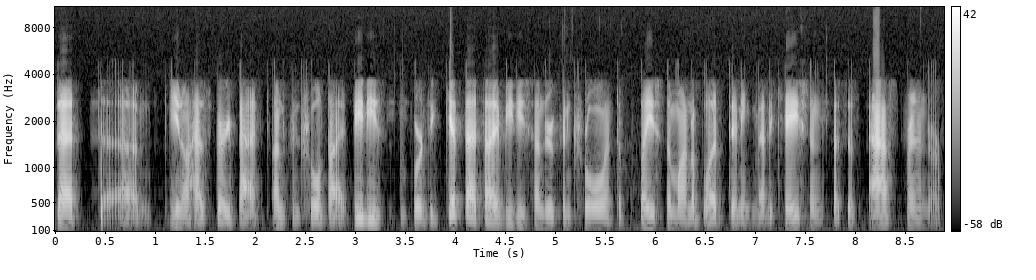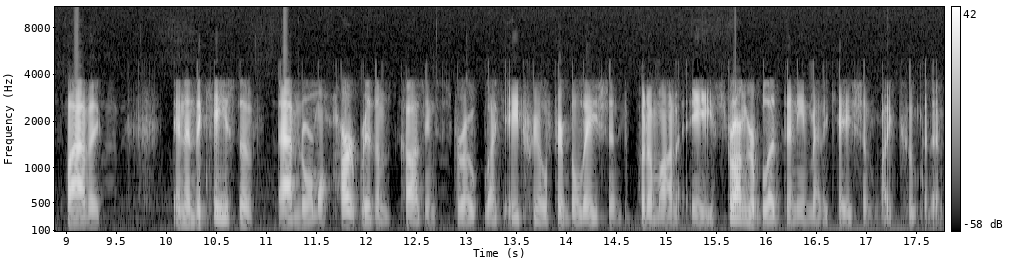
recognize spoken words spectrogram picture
that um, you know has very bad uncontrolled diabetes, it's important to get that diabetes under control and to place them on a blood thinning medication such as aspirin or Plavix. And in the case of abnormal heart rhythms causing stroke, like atrial fibrillation, to put them on a stronger blood thinning medication like Coumadin.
